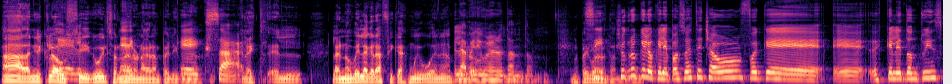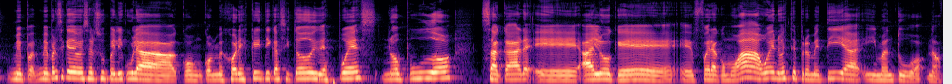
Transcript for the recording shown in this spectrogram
Ah, Daniel Close, El- sí, Wilson no era una gran película. exacto. La, el- la novela gráfica es muy buena. La pero película no tanto. La película sí, no tanto. yo creo que lo que le pasó a este chabón fue que eh, Skeleton Twins me, pa- me parece que debe ser su película con, con mejores críticas y todo y después no pudo sacar eh, algo que eh, fuera como, ah, bueno, este prometía y mantuvo. No,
